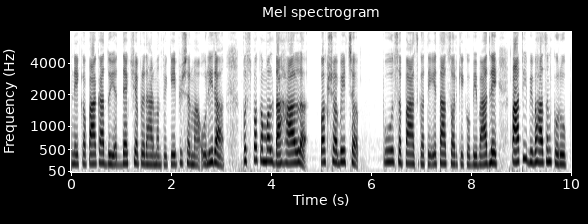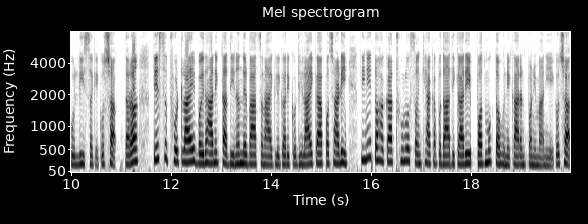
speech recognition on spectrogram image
नेकपाका दुई अध्यक्ष प्रधानमन्त्री केपी शर्मा ओली र पुष्पकमल दाहाल पक्षबीच पुष पाँच गते यता चर्केको विवादले पार्टी विभाजनको रूप लिइसकेको छ। तर त्यस फुटलाई वैधानिकता दिन निर्वाचन आयोगले गरेको ढिलाइका पछाडि तिनै तहका ठूलो संख्याका पदाधिकारी पदमुक्त हुने कारण पनि मानिएको छ।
